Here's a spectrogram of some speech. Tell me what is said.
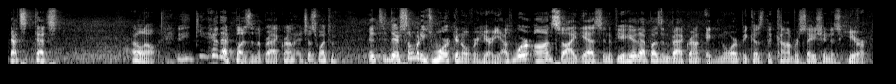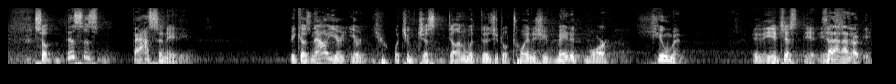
That's, that's, I don't know. Do you hear that buzz in the background? It just went to it's, there's somebody's working over here. Yes, we're on site. Yes, and if you hear that buzz in the background, ignore it because the conversation is here. So this is fascinating because now you're, you're what you've just done with digital twin is you've made it more human. It, just it, it's, it's, an analogy.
